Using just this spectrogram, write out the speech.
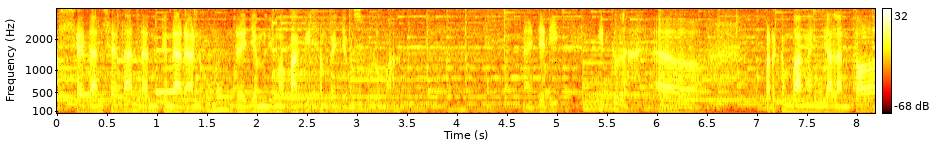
sedan-sedan dan kendaraan umum dari jam 5 pagi sampai jam 10 malam. Nah jadi itulah uh, perkembangan jalan tol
